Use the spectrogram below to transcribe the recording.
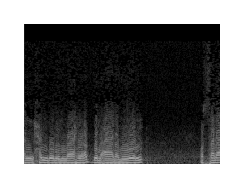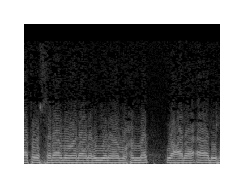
الحمد لله رب العالمين والصلاة والسلام على نبينا محمد وعلى آله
